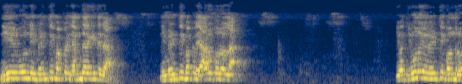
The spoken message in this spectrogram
ನೀವು ನಿಮ್ ಹೆಂಡತಿ ಮಕ್ಕಳು ನೆಮ್ಮದಿಯಾಗಿದ್ದೀರಾ ನಿಮ್ ಹೆಂಡತಿ ಮಕ್ಕಳು ಯಾರು ಬರೋಲ್ಲ. ಇವತ್ತು ಇವನು ಇವನ್ ಹೆಂಡತಿ ಬಂದ್ರು.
